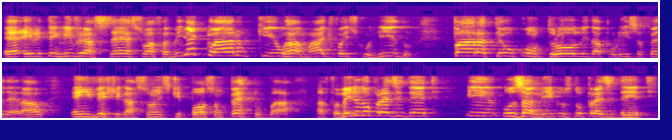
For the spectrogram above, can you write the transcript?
É, ele tem livre acesso à família. É claro que o Ramagem foi escolhido para ter o controle da Polícia Federal em investigações que possam perturbar a família do presidente e os amigos do presidente.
